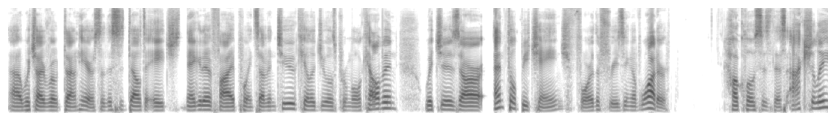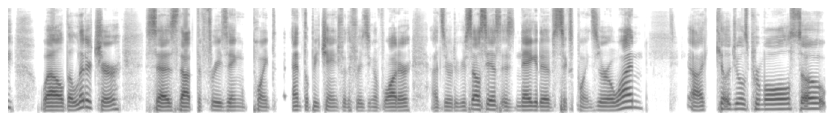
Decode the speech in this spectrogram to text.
Uh, which I wrote down here. So this is delta H negative 5.72 kilojoules per mole Kelvin, which is our enthalpy change for the freezing of water. How close is this actually? Well, the literature says that the freezing point enthalpy change for the freezing of water at 0 degrees Celsius is negative 6.01 uh, kilojoules per mole. So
